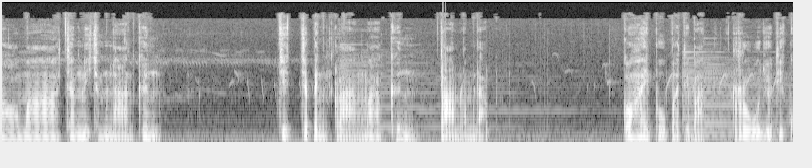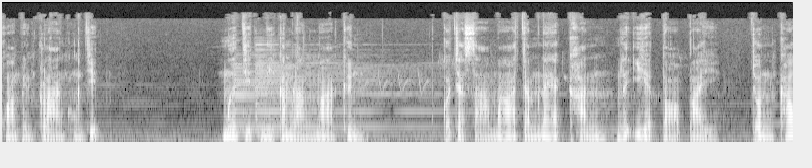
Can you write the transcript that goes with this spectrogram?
ต่อมาชำนิชำนาญขึ้น จิตจะเป็นกลางมากขึ้นตามลำดับ ก็ให้ผู้ปฏิบัติรู้อยู่ที่ความเป็นกลางของจิต เมื่อจิตมีกำลังมากขึ้น ก็จะสามารถจำแนกขันละเอียดต่อไปจนเข้า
